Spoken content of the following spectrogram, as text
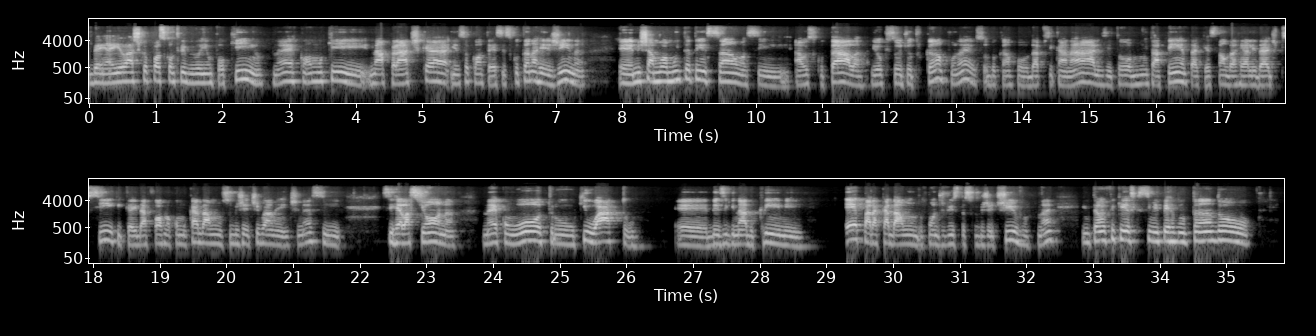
Bem, aí eu acho que eu posso contribuir um pouquinho, né? Como que na prática isso acontece. Escutando a Regina, é, me chamou muita atenção, assim, ao escutá-la, eu que sou de outro campo, né, eu sou do campo da psicanálise, estou muito atenta à questão da realidade psíquica e da forma como cada um subjetivamente, né, se, se relaciona, né, com o outro, o que o ato é, designado crime é para cada um do ponto de vista subjetivo, né, então eu fiquei assim, me perguntando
